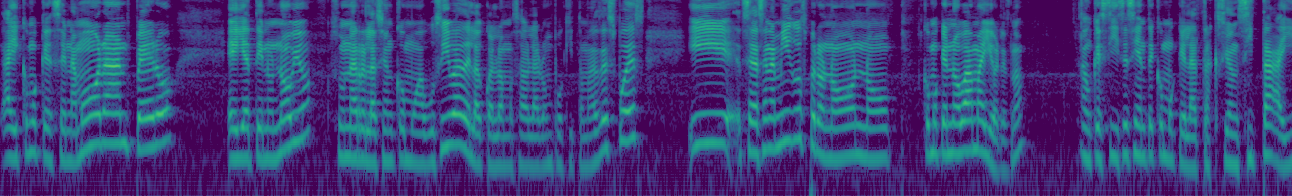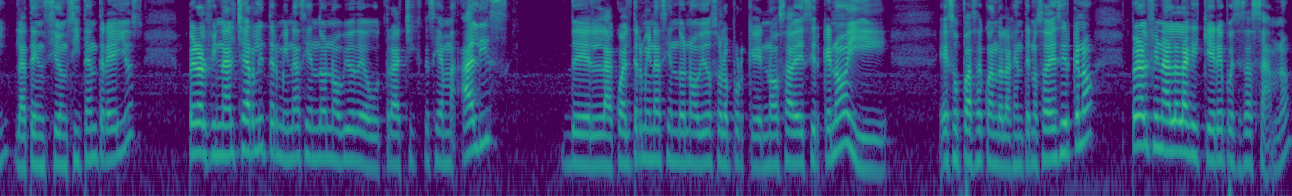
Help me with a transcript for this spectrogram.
ahí como que se enamoran, pero ella tiene un novio, es una relación como abusiva, de la cual vamos a hablar un poquito más después. Y se hacen amigos, pero no, no, como que no va a mayores, ¿no? Aunque sí se siente como que la atraccióncita ahí, la tensióncita entre ellos. Pero al final Charlie termina siendo novio de otra chica que se llama Alice, de la cual termina siendo novio solo porque no sabe decir que no y eso pasa cuando la gente no sabe decir que no, pero al final a la que quiere pues es a Sam, ¿no?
